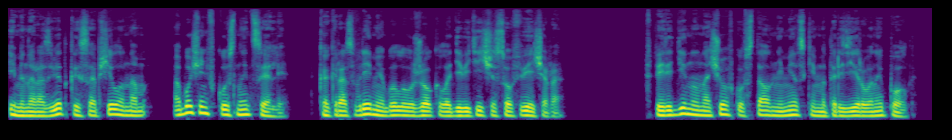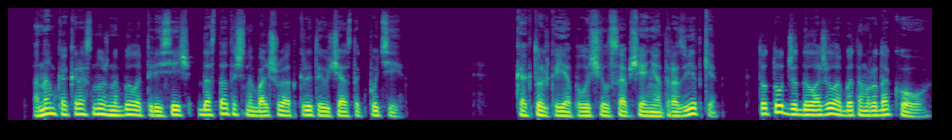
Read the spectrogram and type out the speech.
Именно разведка и сообщила нам об очень вкусной цели. Как раз время было уже около 9 часов вечера. Впереди на ночевку встал немецкий моторизированный полк, а нам как раз нужно было пересечь достаточно большой открытый участок пути. Как только я получил сообщение от разведки, то тут же доложил об этом Рудакову,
